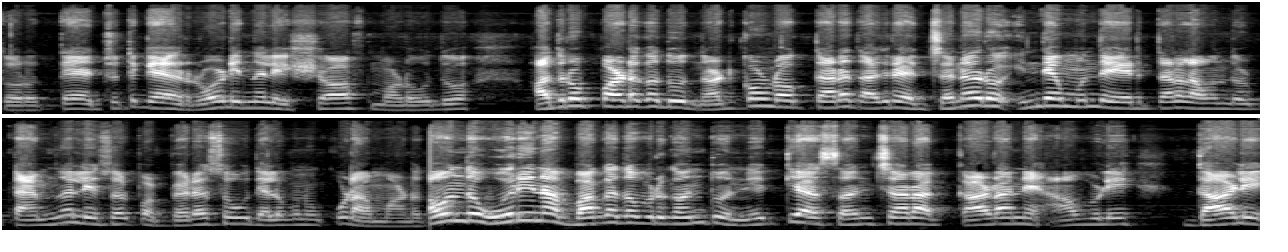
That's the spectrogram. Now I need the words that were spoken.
ತೋರುತ್ತೆ. ಜೊತೆಗೆ ರೋಡಿನಲ್ಲಿ ಶೋ ಆಫ್ ಮಾಡುವುದು. ಅದ್ರ ಪಾಡಗದು ನಡ್ಕೊಂಡು ಹೋಗ್ತಾ ಇರೋದು, ಆದರೆ ಜನರು ಹಿಂದೆ ಮುಂದೆ ಇರ್ತಾರಲ್ಲ, ಒಂದು ಟೈಮ್ನಲ್ಲಿ ಸ್ವಲ್ಪ ಬೆರೆಸುವುದು ಎಲ್ಲವನ್ನೂ ಕೂಡ ಮಾಡೋದು ಒಂದು ಊರಿನ ಭಾಗದವ್ರಿಗಂತೂ ನಿತ್ಯ ಸಂಚಾರ ಕಾಡಾನೆ ಆವಳಿ ದಾಳಿ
